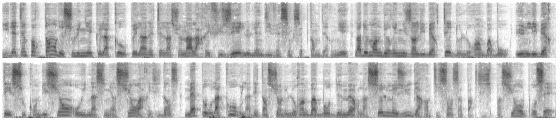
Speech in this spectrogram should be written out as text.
Il est important de souligner que la Cour pénale internationale a refusé le lundi 25 septembre dernier la demande de remise en liberté de Laurent Gbagbo. Une liberté sous condition ou une assignation à résidence, mais pour la Cour, la détention de Laurent Gbagbo demeure la seule mesure garantissant sa participation au procès.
